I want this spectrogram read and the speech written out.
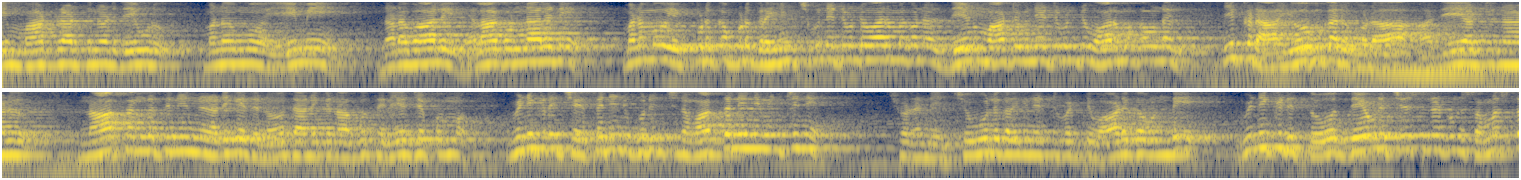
ఏం మాట్లాడుతున్నాడు దేవుడు? మనము ఏమి నడవాలి? ఎలాగ ఉండాలని మనము ఎప్పటికప్పుడు గ్రహించుకునేటువంటి వారముగా ఉండాలి. దేవుని మాట వినేటువంటి వారముగా ఉండాలి. ఇక్కడ యోబు గారు కూడా అదే అంటున్నాడు. నా సంగతి నేను అడిగేదను దానికి నాకు తెలియజెప్పము. వినికిడి చేత నేను గురించిన వార్త నేను వించిని చూడండి చెవులు కలిగినటువంటి వాడుగా ఉండి వినికిడితో దేవుడు చేసినటువంటి సమస్త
